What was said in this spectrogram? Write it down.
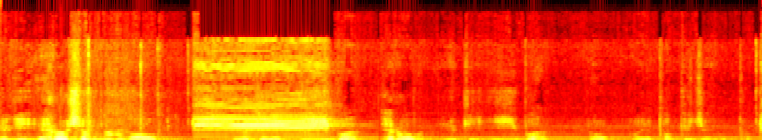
여기 해로 시험 누르고 이렇게 2번, 해로 이렇게 2번, 어? 아니, 복귀, 저, 복귀,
